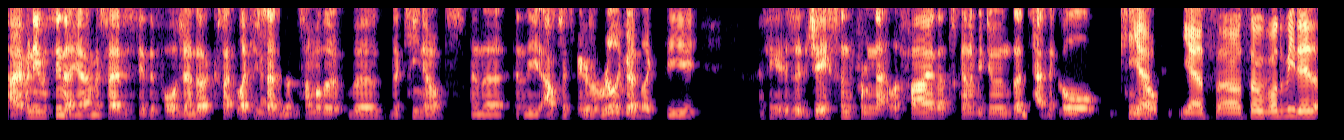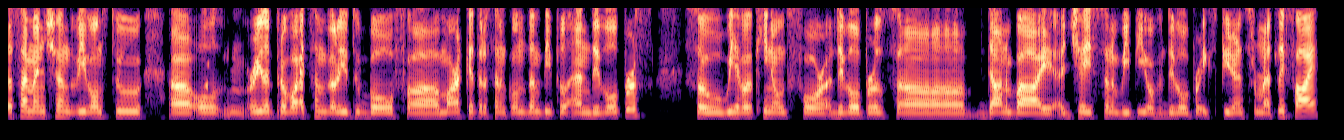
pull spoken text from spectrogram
i haven't even seen that yet i'm excited to see the full agenda because like you yeah. said some of the, the the keynotes and the and the outside speakers are really good like the I think is it Jason from Netlify that's going to be doing the technical keynote. Yes, yes. Uh, so what we did, as I mentioned, we want to uh, all really provide some value to both uh, marketers and content people and developers. So we have a keynote for developers uh, done by Jason, VP of Developer Experience from Netlify.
